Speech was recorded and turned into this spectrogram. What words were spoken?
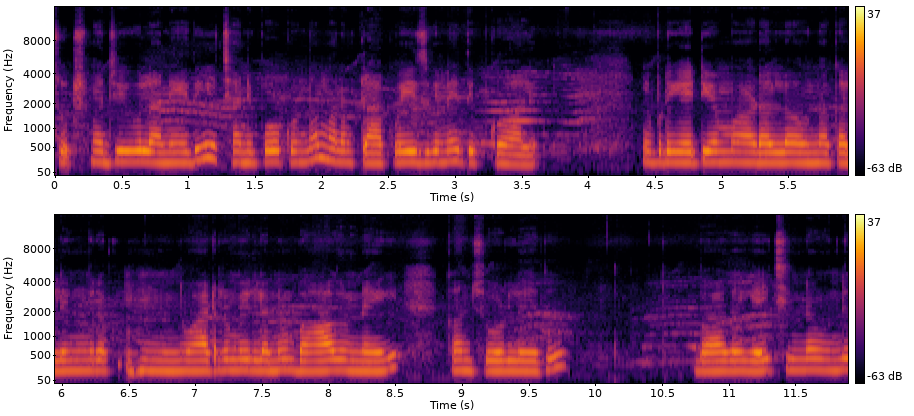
సూక్ష్మజీవులు అనేది చనిపోకుండా మనం క్లాక్ వైజ్గానే తిప్పుకోవాలి. ఇప్పుడు ఏటీఎం మోడల్లో ఉన్న కళింగర వాటర్ మిల్లను బాగున్నాయి కానీ చూడలేదు. బాగా అయ్యాయి చిన్న ఉంది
